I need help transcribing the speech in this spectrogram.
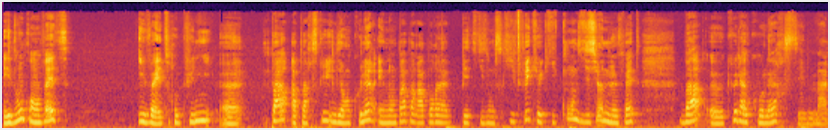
Et donc en fait, il va être puni euh, pas parce qu'il est en colère et non pas par rapport à la bêtise. Donc ce qui fait que qui conditionne le fait bah, euh, que la colère c'est mal.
